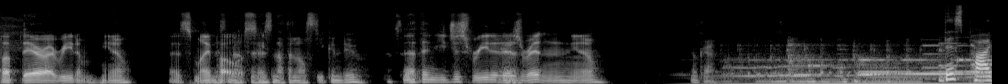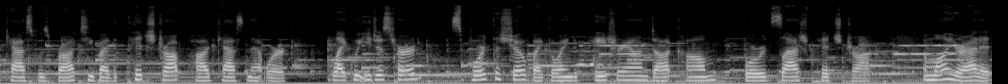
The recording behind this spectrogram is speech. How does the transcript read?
Pop up there, I read them, you know. That's my There's nothing, policy. there's nothing else you can do. That's it. Nothing, you just read it Yeah. as written, you know. Okay. This podcast was brought to you by the Pitch Drop Podcast Network. Like what you just heard? Support the show by going to patreon.com forward slash pitch drop. And while you're at it,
